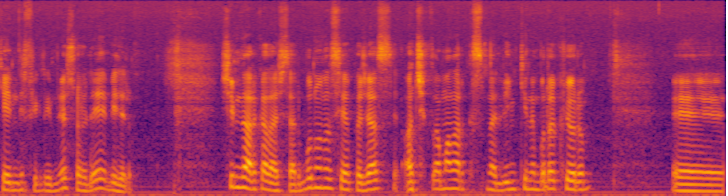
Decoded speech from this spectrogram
kendi fikrimle söyleyebilirim. Şimdi arkadaşlar bunu nasıl yapacağız? Açıklamalar kısmına linkini bırakıyorum. E,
